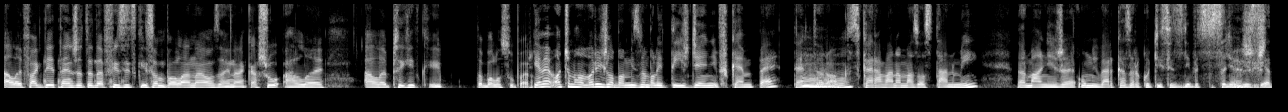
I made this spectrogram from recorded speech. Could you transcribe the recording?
Ale fakt je ten, že teda fyzicky som bola naozaj na kašu, ale, ale psychicky to bolo super. Ja viem, o čom hovoríš, lebo my sme boli týždeň v kempe tento mm. rok s karavanom a so stanmi. Normálne, že umývarka z roku 1978, Ježiš,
